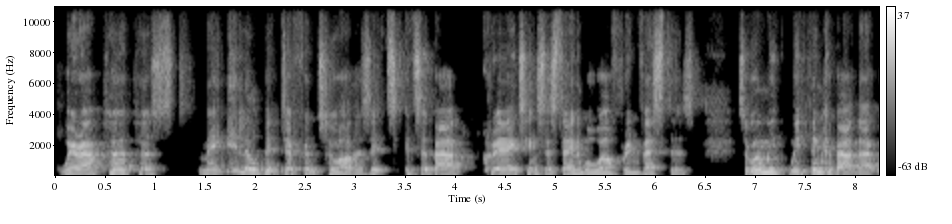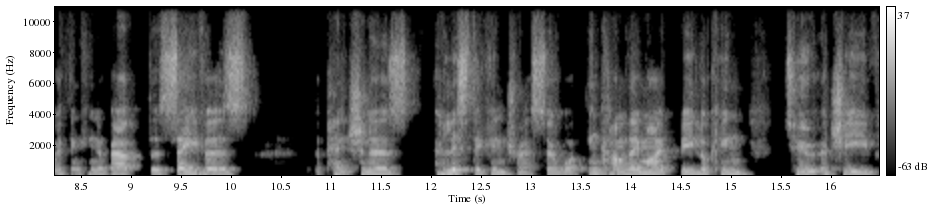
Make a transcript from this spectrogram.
where our purpose may be a little bit different to others. It's, it's about creating sustainable wealth for investors. So when we, we think about that, we're thinking about the savers, the pensioners' holistic interests, so what income they might be looking to achieve,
